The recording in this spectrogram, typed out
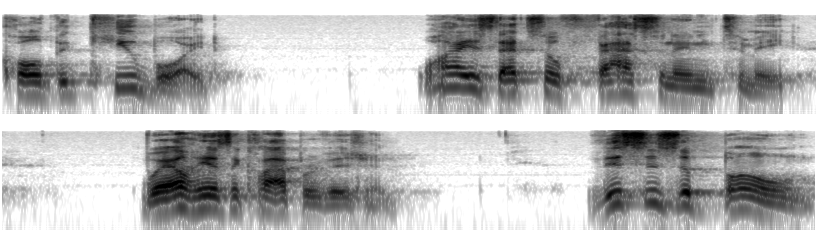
called the cuboid. Why is that so fascinating to me? Well, here's a Clapper Vision. This is a bone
